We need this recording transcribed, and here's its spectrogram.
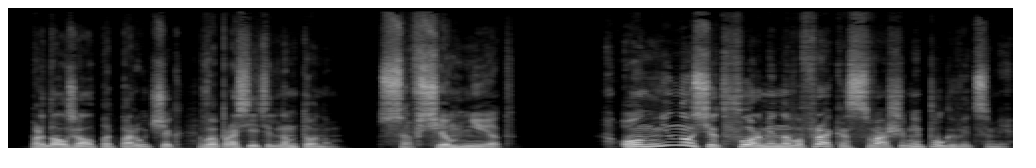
— продолжал подпоручик вопросительным тоном. «Совсем нет», он не носит форменного фрака с вашими пуговицами».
